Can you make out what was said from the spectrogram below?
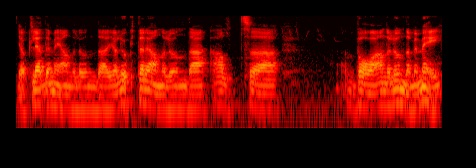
Jag klädde mig annorlunda, jag luktade annorlunda. Allt uh, var annorlunda med mig.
